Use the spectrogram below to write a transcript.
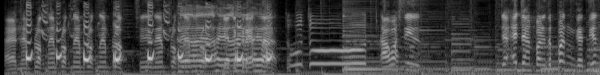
Ayo nemplok, nemplok, nemplok, nemplok. Sini nemplok, nemplok. Jadi kereta. Tutut. Awas nih. Eh, jangan paling depan, gantian.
